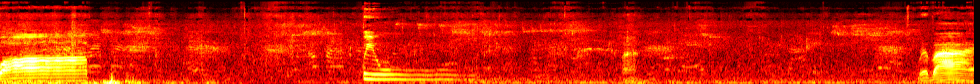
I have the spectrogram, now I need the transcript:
ว้าบปิวบ๊ายบาย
